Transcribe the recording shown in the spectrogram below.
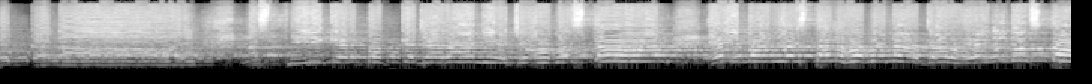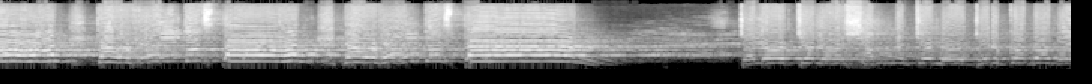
রক্ষা নাই। নাস্তিকের পক্ষে যারা নিয়েছে অবস্থান, এই বাংলা স্থান হবে না, যাও হিন্দুস্তান যাও হিন্দুস্তান যাও হিন্দুস্তান চলো চলো, সামনে চলো, জোর কদমে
